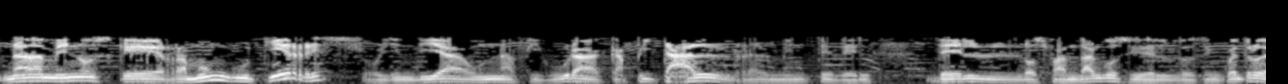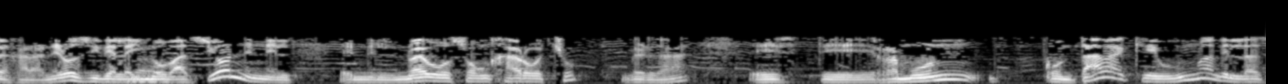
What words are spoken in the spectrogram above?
nada menos que Ramón Gutiérrez, hoy en día una figura capital realmente del, de los fandangos y de los encuentros de jaraneros y de la innovación en el en el nuevo son jarocho, ¿verdad? Este Ramón contaba que una de las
